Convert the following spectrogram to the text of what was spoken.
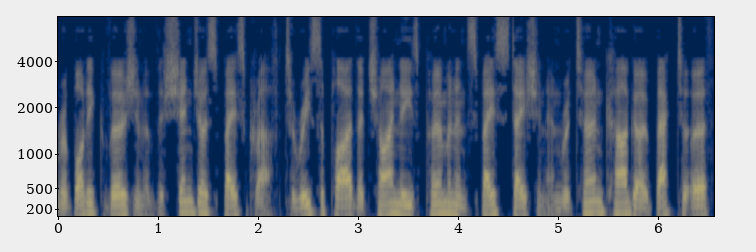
robotic version of the Shenzhou spacecraft to resupply the Chinese Permanent Space Station and return cargo back to Earth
